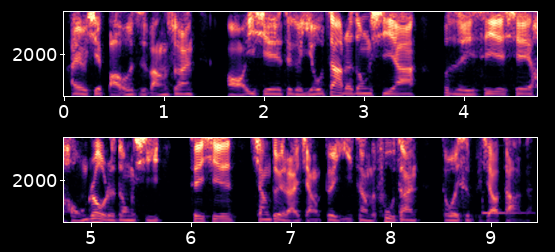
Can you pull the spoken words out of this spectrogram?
还有一些饱和脂肪酸。哦，一些这个油炸的东西啊，或者一些一些红肉的东西，这些相对来讲对胰脏的负担都会是比较大的。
